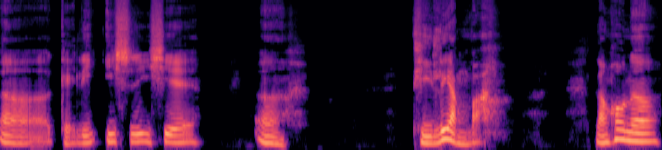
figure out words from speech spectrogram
呃给医医师一些嗯、体谅吧。然后呢，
